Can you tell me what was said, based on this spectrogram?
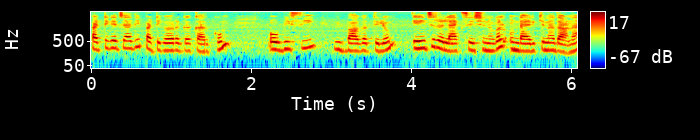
പട്ടികജാതി പട്ടികവർഗക്കാർക്കും ഒ ബി സി വിഭാഗത്തിലും ഏജ് റിലാക്സേഷനുകൾ ഉണ്ടായിരിക്കുന്നതാണ്.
